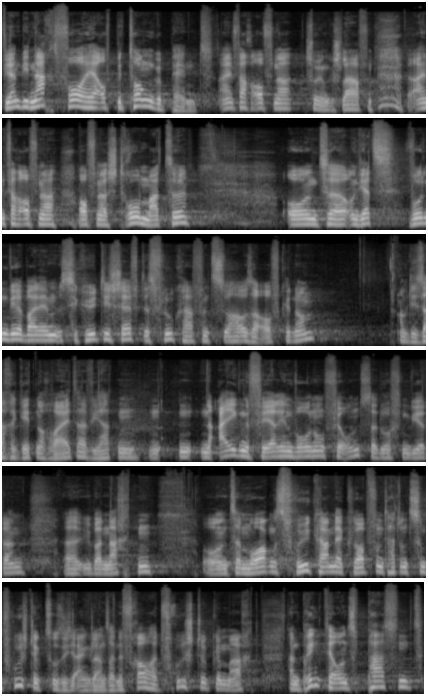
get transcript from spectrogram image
Wir haben die Nacht vorher auf Beton gepennt, einfach auf einer, Entschuldigung, geschlafen, einfach auf einer, auf einer Strohmatte. Und, äh, und jetzt wurden wir bei dem Security-Chef des Flughafens zu Hause aufgenommen. Aber die Sache geht noch weiter. Wir hatten eine eigene Ferienwohnung für uns, da durften wir dann äh, übernachten. Und äh, morgens früh kam der Klopf und hat uns zum Frühstück zu sich eingeladen. Seine Frau hat Frühstück gemacht. Dann bringt er uns passend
